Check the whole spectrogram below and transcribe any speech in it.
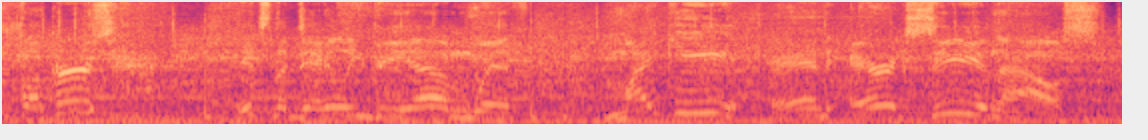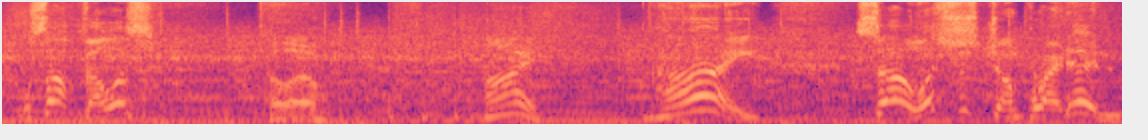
right, fuckers. It's the Daily BM with Mikey and Eric C in the house. What's up, fellas? Hello. Hi. Hi. So let's just jump right in.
